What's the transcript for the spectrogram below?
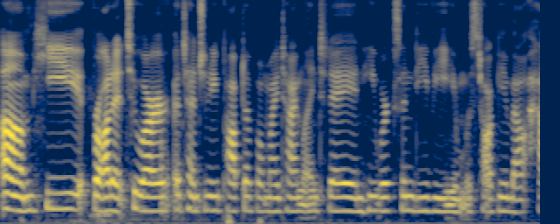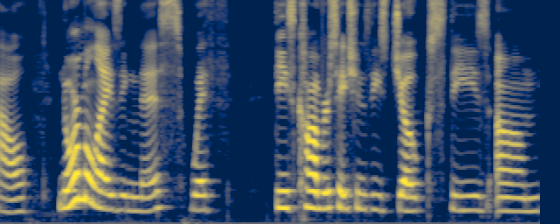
Um, he brought it to our attention. He popped up on my timeline today, and he works in DV and was talking about how normalizing this with these conversations, these jokes, these um,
